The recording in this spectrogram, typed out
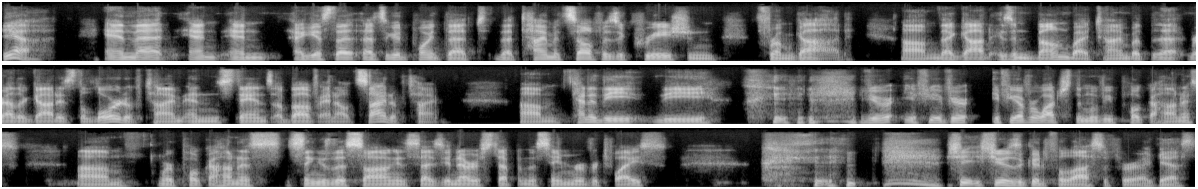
yeah and that and and i guess that that's a good point that that time itself is a creation from god um, that God isn't bound by time, but that rather God is the Lord of time and stands above and outside of time. Um, kind of the the if you if you if you if you ever watch the movie Pocahontas, um, where Pocahontas sings this song and says, "You never step in the same river twice." she she was a good philosopher, I guess.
